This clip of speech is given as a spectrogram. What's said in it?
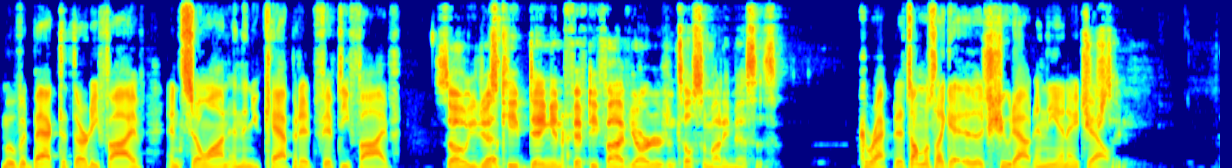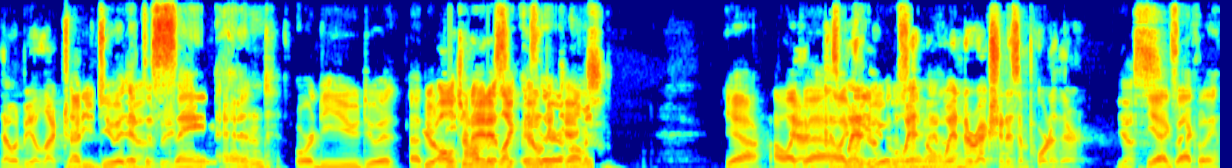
move it back to 35 and so on and then you cap it at 55. So you just keep dinging 55 yarders until somebody misses. Correct. It's almost like a, a shootout in the NHL. That would be electric. Now, do you do it Yeah, at the be- same end, or do you do it at You the alternate it like penalty there a home kicks. and- yeah, I like Yeah, that. I 'cause like wind, that you do it the wind, way. wind direction is important there. Yes. Yeah, exactly.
